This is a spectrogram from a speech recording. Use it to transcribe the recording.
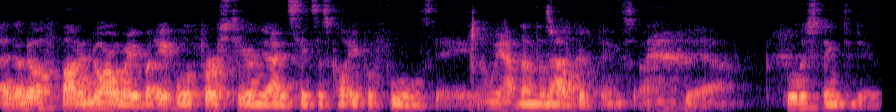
I don't know if about in Norway, but April the 1st here in the United States is called April Fool's Day. We have that as Not well. a good thing, so yeah. Foolish thing to do.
